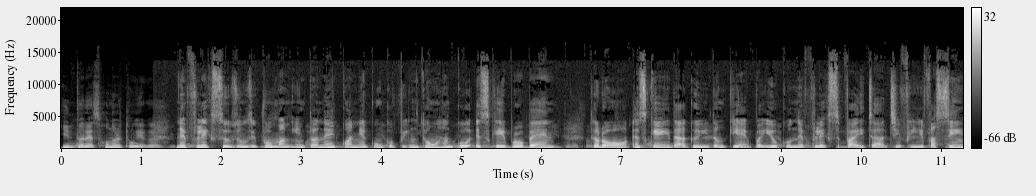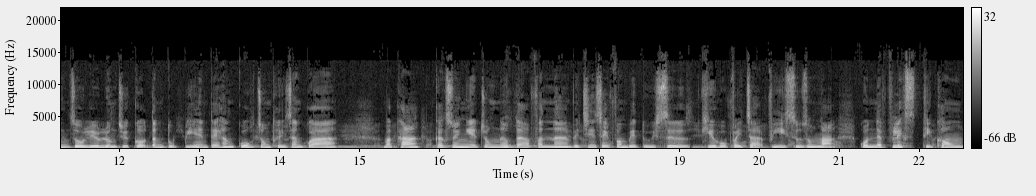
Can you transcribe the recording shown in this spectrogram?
인터넷 선을 통해 가지고 Netflix sử dụng dịch vụ mạng internet qua nhà cung cấp viễn thông Hàn Quốc SK Broadband. Theo đó, SK đã gửi đơn kiện và yêu cầu Netflix phải trả chi phí phát sinh do lưu lượng truy cập tăng đột biến tại Hàn Quốc trong thời gian qua. Mặt khác, các doanh nghiệp trong nước đã phản nàn về chính sách phân biệt đối xử khi họ phải trả phí sử dụng mạng của Netflix thì không.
